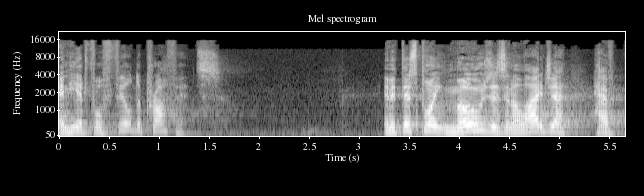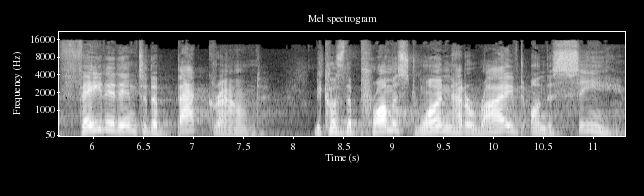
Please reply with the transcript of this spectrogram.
and he had fulfilled the prophets. And at this point, Moses and Elijah have faded into the background because the promised one had arrived on the scene.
